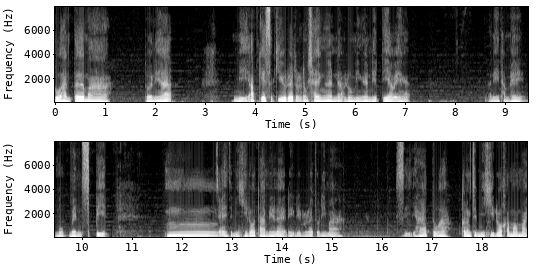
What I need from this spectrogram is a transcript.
ตัวฮันเตอร์มา ตัวเนี้ยมีอัปเกรดสกิลด้วยแต่ต้องใช้เงินอะลุงมีเงินนิดเดียวเองอะอันนี้ทำให้ movement speed อืมไอจะมีฮีโร่ตามนี้เลยเดี๋ยวเดี๋ยวลุงได้ตัวนี้มาสี่ห้าตัวกำลังจะมีฮีโร่เข้ามาใหม่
